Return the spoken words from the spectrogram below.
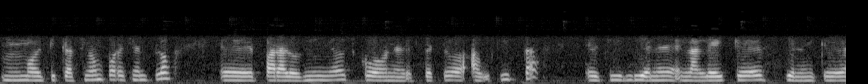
modificación, por ejemplo, eh, para los niños con el espectro autista. Eh, sí viene en la ley que tienen que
